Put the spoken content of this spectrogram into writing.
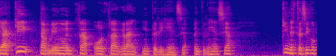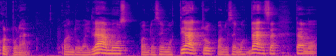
Y aquí también entra otra gran inteligencia, la inteligencia kinestésico corporal. Cuando bailamos, cuando hacemos teatro, cuando hacemos danza, estamos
